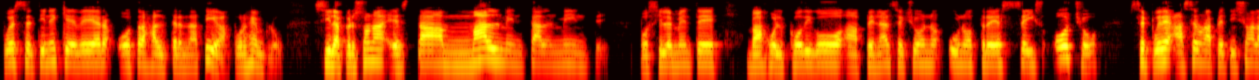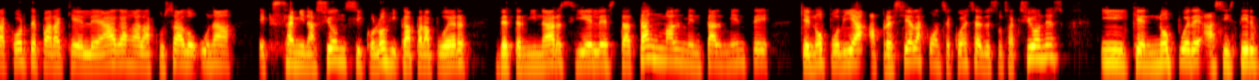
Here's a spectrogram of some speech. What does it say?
pues se tiene que ver otras alternativas. Por ejemplo, si la persona está mal mentalmente, posiblemente bajo el Código Penal sección 1368, se puede hacer una petición a la Corte para que le hagan al acusado una examinación psicológica para poder determinar si él está tan mal mentalmente que no podía apreciar las consecuencias de sus acciones y que no puede asistir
